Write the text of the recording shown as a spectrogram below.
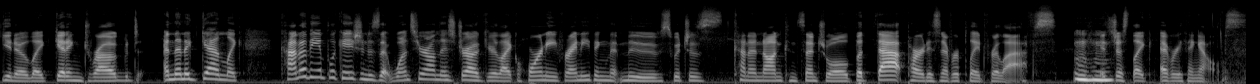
you know like getting drugged and then again like kind of the implication is that once you're on this drug you're like horny for anything that moves which is kind of non-consensual but that part is never played for laughs. Mm-hmm. It's just like everything else.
